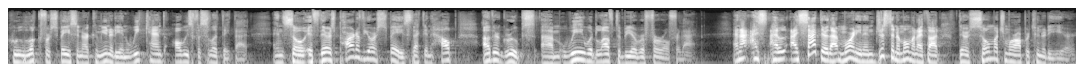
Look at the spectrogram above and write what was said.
who look for space in our community, and we can't always facilitate that. And so, if there's part of your space that can help other groups, um, we would love to be a referral for that. And I, I, I sat there that morning, and just in a moment, I thought, There's so much more opportunity here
